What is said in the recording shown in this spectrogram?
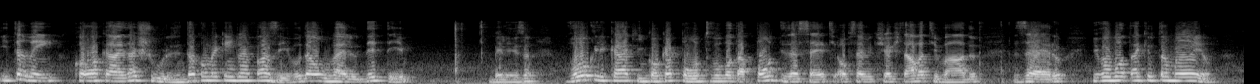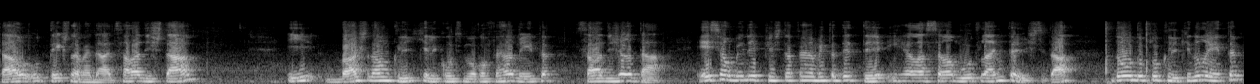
e também colocar as achuras. Então, como é que a gente vai fazer? Vou dar um velho DT, beleza? Vou clicar aqui em qualquer ponto, vou botar ponto 17, observe que já estava ativado, zero, e vou botar aqui o tamanho, tá? O texto, na verdade, sala de estar, e basta dar um clique, ele continua com a ferramenta, sala de jantar. Esse é o benefício da ferramenta DT em relação a Multiline Text, tá? Dou um duplo clique no Enter,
